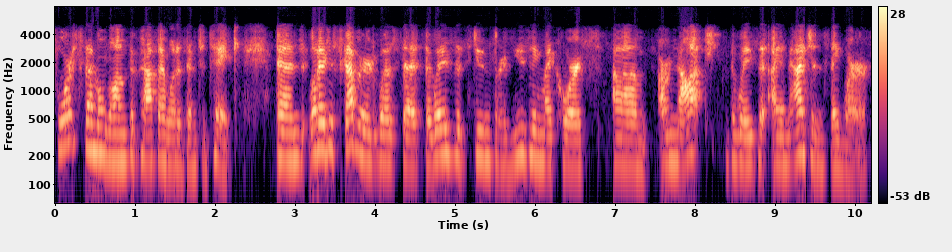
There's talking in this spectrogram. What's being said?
force them along the path I wanted them to take. And what I discovered was that the ways that students are using my course um, are not the ways that I imagined they were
